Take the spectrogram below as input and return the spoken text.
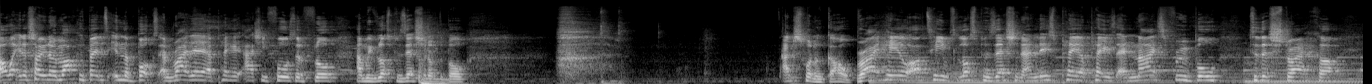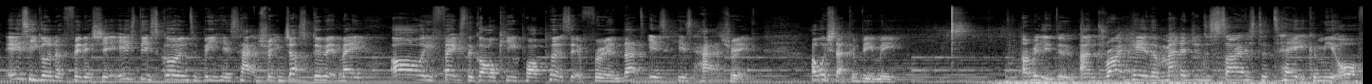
Oh wait, sorry, no, Marcus Bent's in the box, and right there, a player actually falls to the floor, and we've lost possession of the ball. I just want a goal. Right here, our team's lost possession, and this player plays a nice through ball to the striker. Is he going to finish it? Is this going to be his hat trick? Just do it, mate. Oh, he fakes the goalkeeper, puts it through, and that is his hat trick. I wish that could be me. I really do. And right here, the manager decides to take me off.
